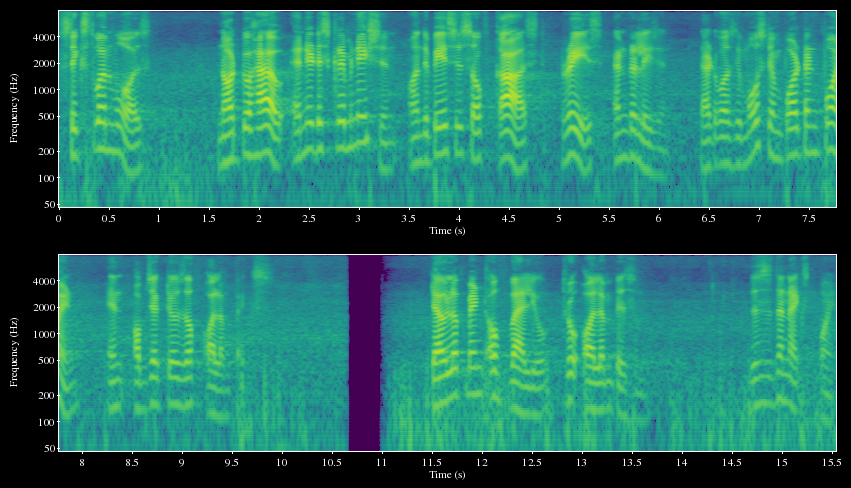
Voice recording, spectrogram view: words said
Sixth one was not to have any discrimination on the basis of caste, race and religion. That was the most important point in objectives of Olympics. Development of value through Olympism. This is the next point.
